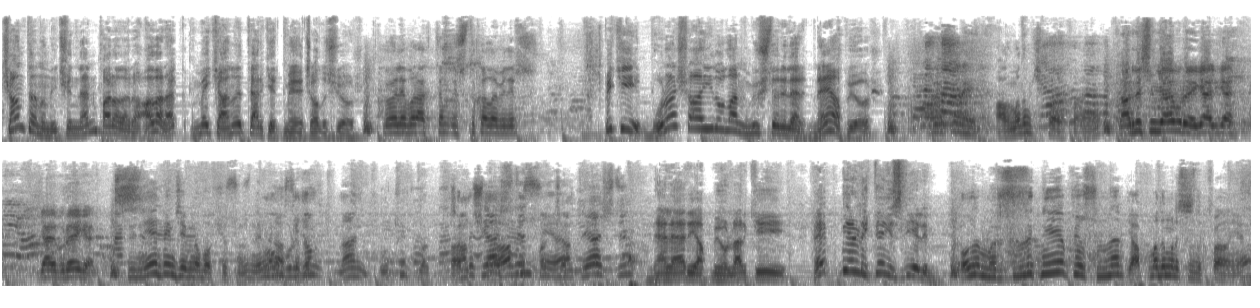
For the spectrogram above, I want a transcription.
Çantanın içinden paraları alarak mekanı terk etmeye çalışıyor. Böyle bıraktım, üstü kalabilir. Peki buna şahit olan müşteriler ne yapıyor? Almadım ki para falan ya. Kardeşim gel buraya gel gel. Gel buraya gel. Siz niye benim cebime bakıyorsunuz? Ne Oğlum münasebet? buradan lan otur bak. Kardeşim, çantayı ne açtın. yapıyorsun Bak, ya? Çantayı açtın. Neler yapmıyorlar ki? Hep birlikte izleyelim. Oğlum hırsızlık niye yapıyorsun lan? Yapmadım hırsızlık falan ya.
